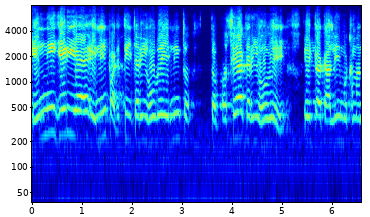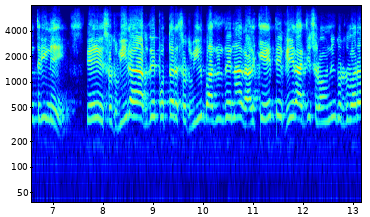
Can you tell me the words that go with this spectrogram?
ਇੰਨੀ ਜਿਹੜੀ ਹੈ ਇੰਨੀ ਭਗਤੀ ਕਰੀ ਹੋਵੇ ਇੰਨੀ ਤ- ਤਪੱਸਿਆ ਕਰੀ ਹੋਵੇ ਇੱਕ ਅਕਾਲੀ ਮੁੱਖ ਮੰਤਰੀ ਨੇ ਤੇ ਸੁਖਵੀਰ ਆਪਦੇ ਪੁੱਤਰ ਸੁਖਵੀਰ ਬਾਦਲ ਦੇ ਨਾਲ ਰਲ ਕੇ ਤੇ ਫਿਰ ਅੱਜ ਸ਼੍ਰੋਮਣੀ ਗੁਰਦੁਆਰਾ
